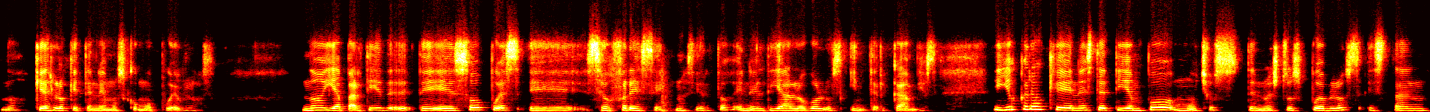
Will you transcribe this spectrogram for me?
¿no? ¿Qué es lo que tenemos como pueblos? ¿no? Y a partir de, eso, pues, eh, se ofrece, ¿no es cierto? En el diálogo los intercambios. Y yo creo que en este tiempo muchos de nuestros pueblos están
